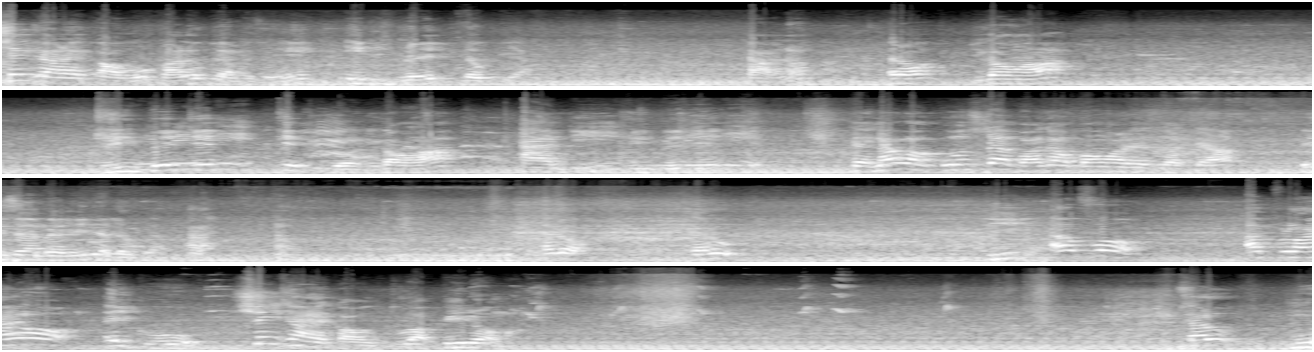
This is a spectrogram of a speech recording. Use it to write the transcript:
ရှိတ်ထားတဲ့ကောင်ကိုဘာလုပ်ပြန်မလဲဆိုရင် integrate လုပ်ပြရဒါပဲနော်အဲ့တော့ဒီကောင်က derivative ဖြစ်ပြီးတော့ဒီကောင်က anti derivative ဖြစ်ကဲနောက်က constant ဘာကြောင့်ပေါင်းရလဲဆိုတော့ဆရာ example လေးနဲ့လုပ်ပြဟာအဲ့တော့ဆရာတို့ဒီ f of apply of 8ကိုရှိတ်ထားတဲ့ကောင်ကို तू ကပေးတော့မှာ ဆရာတို့မူ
